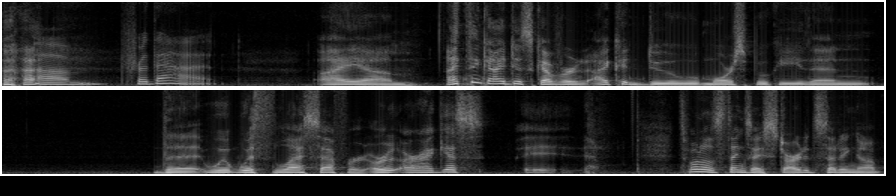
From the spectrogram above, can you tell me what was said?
um, for that. I um I think I discovered I could do more spooky than the with, with less effort, or or I guess it, it's one of those things. I started setting up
